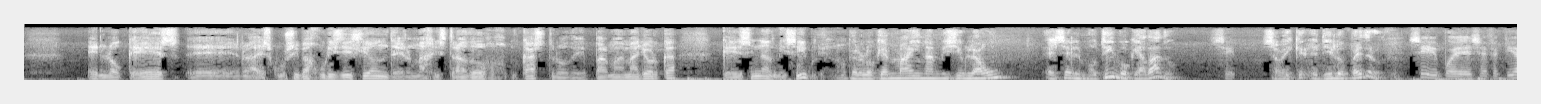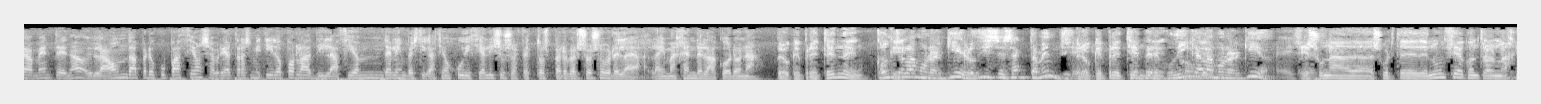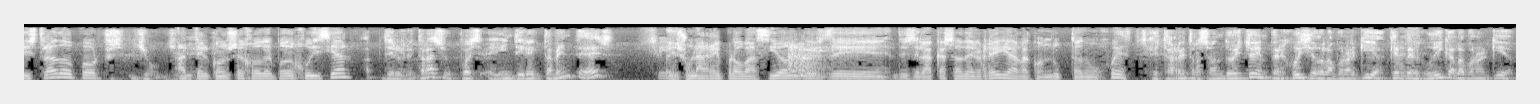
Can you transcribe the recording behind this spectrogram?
en lo que es eh, la exclusiva jurisdicción del magistrado Castro de Palma de Mallorca, que es inadmisible, ¿no? Pero lo que es más inadmisible aún es el motivo que ha dado. Sí. ¿Sabéis qué? Dilo, Pedro. Sí, pues efectivamente, ¿no? La honda preocupación se habría transmitido por la dilación de la investigación judicial y sus efectos perversos sobre la, la imagen de la corona. ¿Pero qué pretenden? Contra ¿Qué- la monarquía, lo dice exactamente. ¿Pero qué que pretenden? perjudica a la monarquía. Eso ¿Es una suerte de denuncia contra el magistrado por Yo, yo- ante el Consejo del Poder Judicial? del retraso, pues eh, indirectamente es. Sí. ¿Es una reprobación desde, desde la Casa del Rey a la conducta de un juez? Es que está retrasando esto en perjuicio de la monarquía, que perjudica a la monarquía.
